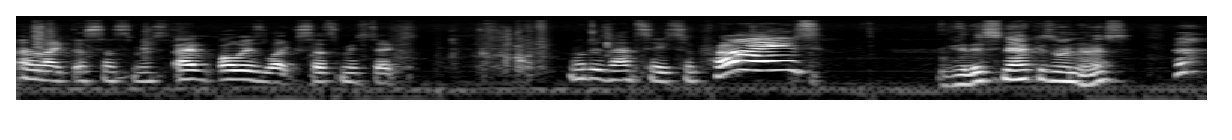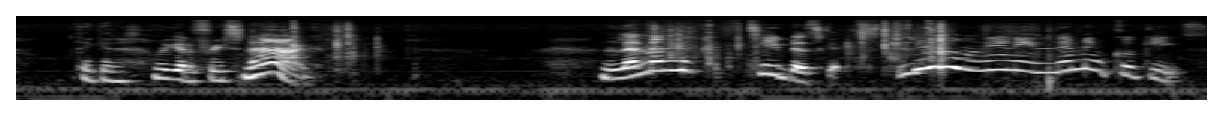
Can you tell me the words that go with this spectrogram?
I like the sesame. I've always liked sesame sticks. What does that say? Surprise! Okay, this snack is on us. They get a, we get a free snack. Lemon tea biscuits, little mini lemon cookies.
